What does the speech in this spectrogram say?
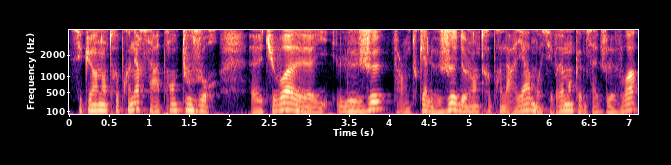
c'est qu'un entrepreneur, ça apprend toujours. Euh, tu vois, euh, le jeu, enfin en tout cas le jeu de l'entrepreneuriat, moi c'est vraiment comme ça que je le vois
